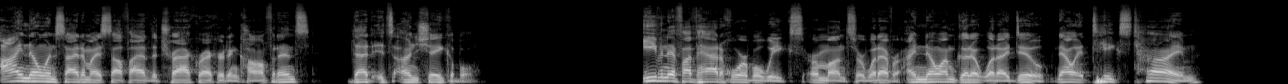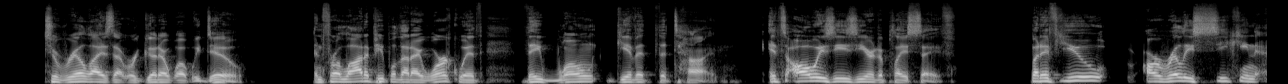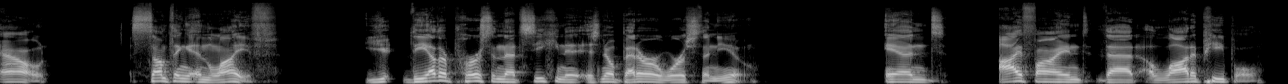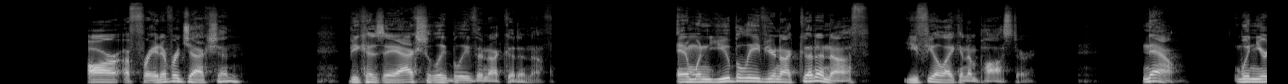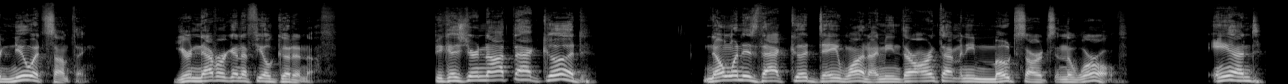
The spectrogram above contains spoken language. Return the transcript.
I know inside of myself I have the track record and confidence that it's unshakable. Even if I've had horrible weeks or months or whatever, I know I'm good at what I do. Now, it takes time to realize that we're good at what we do. And for a lot of people that I work with, they won't give it the time. It's always easier to play safe. But if you are really seeking out something in life, you, the other person that's seeking it is no better or worse than you. And I find that a lot of people are afraid of rejection because they actually believe they're not good enough. And when you believe you're not good enough, you feel like an imposter. Now, when you're new at something, you're never going to feel good enough because you're not that good. No one is that good day one. I mean, there aren't that many Mozarts in the world. And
